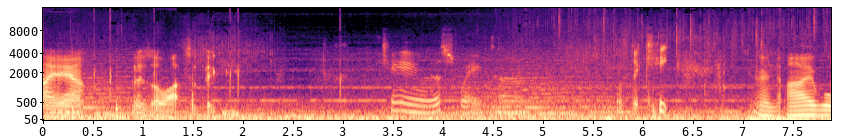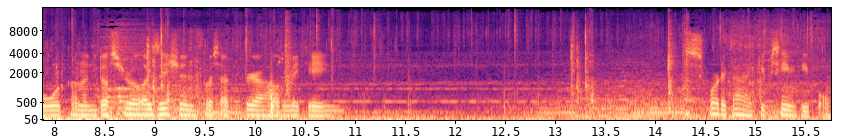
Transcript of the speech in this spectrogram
I am. There's a lots of big. Okay, this way time. With the cake. And I will work on industrialization. First, I have to figure out how to make a. Swear to God, I keep seeing people.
